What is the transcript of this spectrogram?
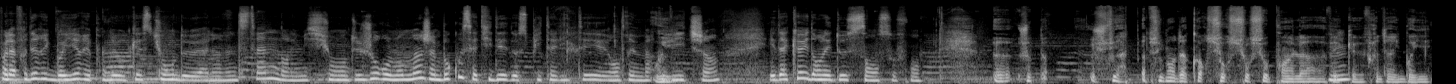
Voilà, Frédéric Boyer répondait aux questions de Alain Weinstein dans l'émission du jour au lendemain. J'aime beaucoup cette idée d'hospitalité, André Markovitch, hein, et d'accueil dans les deux sens, au fond. Euh, je, suis absolument d'accord sur, sur ce point-là avec Mhm. euh, Frédéric Boyer.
